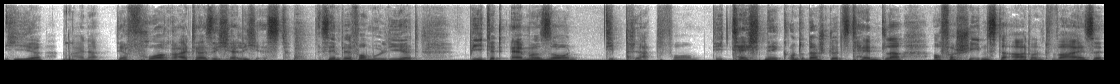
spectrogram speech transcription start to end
hier einer der Vorreiter sicherlich ist. Simpel formuliert bietet Amazon die Plattform, die Technik und unterstützt Händler auf verschiedenste Art und Weise,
